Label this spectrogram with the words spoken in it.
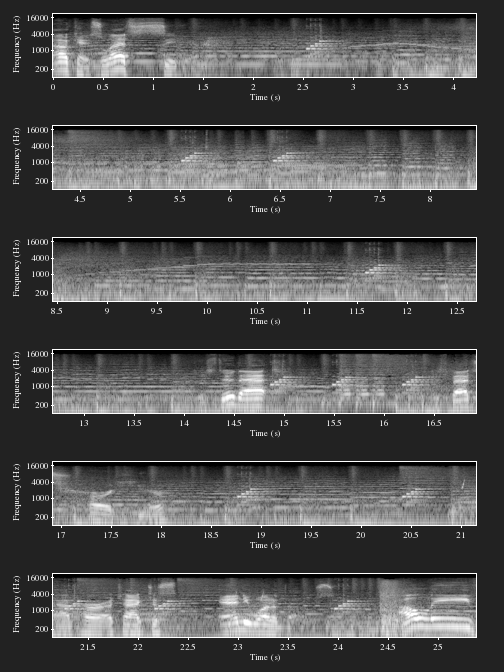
Okay, so let's see here. Just do that. Dispatch her here. Have her attack just any one of those. I'll leave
